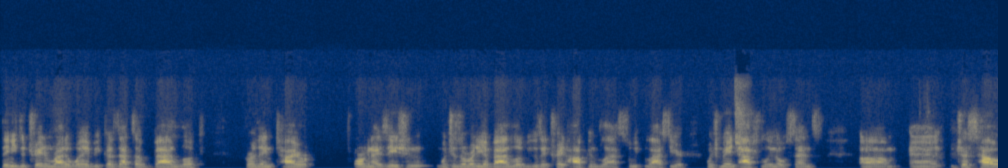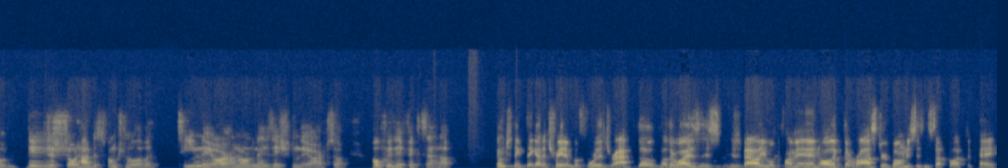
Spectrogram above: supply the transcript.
they need to trade him right away because that's a bad look for the entire organization, which is already a bad look because they trade Hopkins last week, last year, which made absolutely no sense. Um, and just how they just showed how dysfunctional of a team they are, an organization they are. So hopefully they fix that up. Don't you think they got to trade him before the draft though? Otherwise, his his value will plummet, and all like the roster bonuses and stuff will have to pay.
